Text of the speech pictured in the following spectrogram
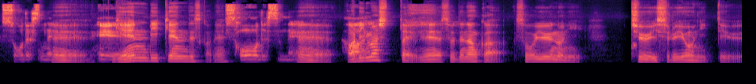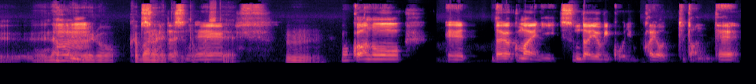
そうですね。えーええ原理研ですかね、そうですね。えーはいありましたよねそれでなんかそういうのに注意するようにっていうなんかいろいろ配られたりとかして、ね。うん。僕あの、えー大学前に寸大予備校に通ってたんで、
